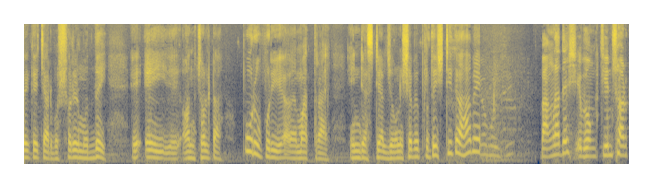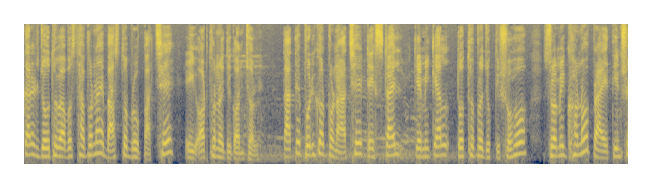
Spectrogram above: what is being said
থেকে চার বছরের মধ্যেই এই অঞ্চলটা পুরোপুরি মাত্রায় ইন্ডাস্ট্রিয়াল জোন হিসেবে প্রতিষ্ঠিত হবে। বাংলাদেশ এবং চীন সরকারের যৌথ ব্যবস্থাপনায় বাস্তব রূপ পাচ্ছে এই অর্থনৈতিক অঞ্চল। তাতে পরিকল্পনা আছে টেক্সটাইল, কেমিক্যাল তথ্য প্রযুক্তি সহ শ্রমিক ঘন প্রায় তিনশো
